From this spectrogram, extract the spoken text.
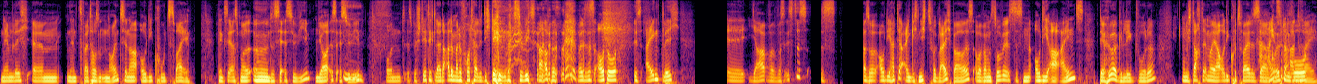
Nämlich ähm, einen 2019er Audi Q2. Denkst du erstmal, äh, das ist ja SUV. Ja, ist SUV. Mhm. Und es bestätigt leider alle meine Vorteile, die ich gegenüber SUVs habe. Weil dieses Auto ist eigentlich, äh, ja, wa- was ist es? es? Also Audi hat ja eigentlich nichts Vergleichbares, aber wenn man es so will, ist es ein Audi A1, der höher gelegt wurde. Und ich dachte immer, ja, Audi Q2, das ist ja A1 oder Golfniveau. A3?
